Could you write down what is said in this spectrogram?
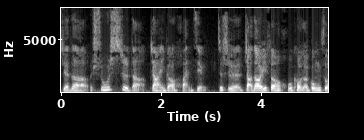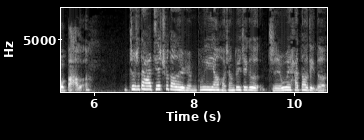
觉得舒适的这样一个环境，就是找到一份糊口的工作罢了。就是大家接触到的人不一样，好像对这个职位他到底的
